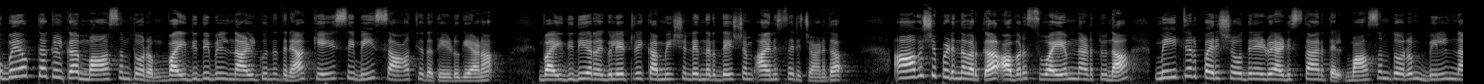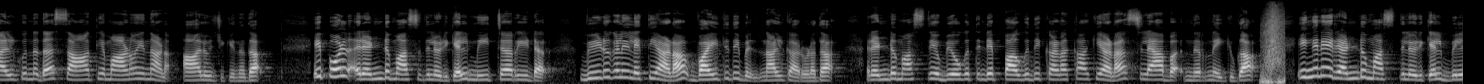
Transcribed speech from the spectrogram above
ഉപയോക്താക്കൾക്ക് മാസം തോറും വൈദ്യുതി ബിൽ നൽകുന്നതിന് കെ സി ബി സാധ്യത തേടുകയാണ്. വൈദ്യുതി റെഗുലേറ്ററി കമ്മീഷന്റെ നിർദ്ദേശം അനുസരിച്ചാണിത്. ആവശ്യപ്പെടുന്നവർക്ക് അവർ സ്വയം നടത്തുന്ന മീറ്റർ പരിശോധനയുടെ അടിസ്ഥാനത്തിൽ മാസം തോറും ബിൽ നൽകുന്നത് സാധ്യമാണോ എന്നാണ് ആലോചിക്കുന്നത്. ഇപ്പോൾ രണ്ട് മാസത്തിലൊരിക്കൽ മീറ്റർ റീഡർ വീടുകളിലെത്തിയാണ് വൈദ്യുതി ബിൽ നൽകാറുള്ളത്. രണ്ട് മാസത്തെ ഉപയോഗത്തിന്റെ പകുതി കണക്കാക്കിയാണ് സ്ലാബ് നിർണയിക്കുക. ഇങ്ങനെ രണ്ടു മാസത്തിലൊരിക്കൽ ബിൽ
